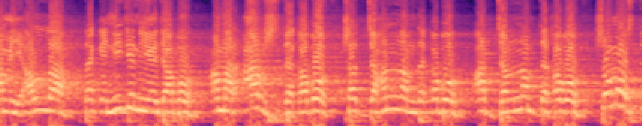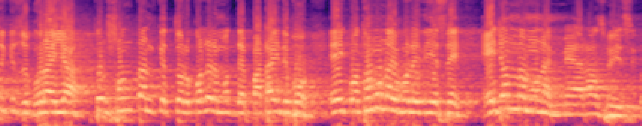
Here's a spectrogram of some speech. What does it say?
আমি আল্লাহ তাকে নিজে নিয়ে যাব, আমার আর্শ দেখাবো, সাত জাহান্নাম দেখাবো আর জান্নাত দেখাবো, সমস্ত কিছু ঘুরাইয়া তোর সন্তানকে তোর কোলের মধ্যে পাঠাই দেব এই কথা মনে হয় বলে দিয়েছে। এই জন্য মনে হয় মেয়ারাজ হয়েছিল।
